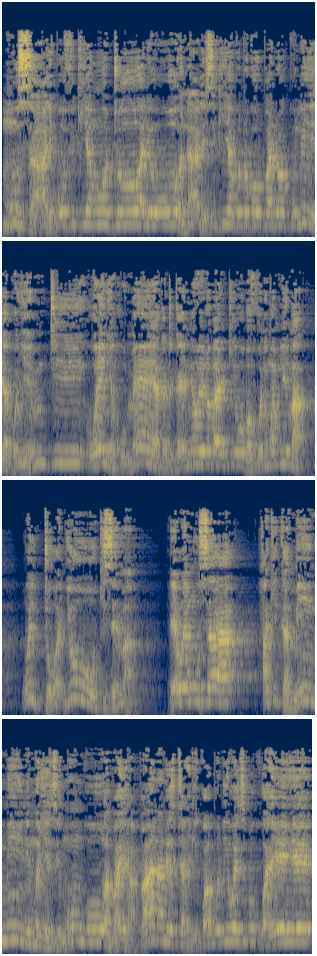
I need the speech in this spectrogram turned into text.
Musa alipofikia moto aliouona alisikia kutoka upande wa kulia kwenye mti wenye kumea katika eneo lililobarikiwa ubavuni mwa mlima. Wito wa juu ukisema, Ewe Musa, hakika mimi ni Mwenyezi Mungu ambaye hapana anastahili kuabudiwa isipokuwa yeye,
